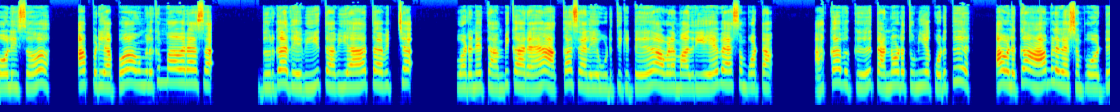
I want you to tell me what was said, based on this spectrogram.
போலீஸோ அப்படி அப்போ அவங்களுக்கு மவராசா. துர்காதேவி தவியா தவிச்சா. உடனே தம்பிக்காரன் அக்கா சேலைய உடுத்திக்கிட்டு அவள மாதிரியே வேஷம் போட்டான். அக்காவுக்கு தன்னோட துணிய கொடுத்து அவளுக்கு ஆம்பளை வேஷம் போட்டு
